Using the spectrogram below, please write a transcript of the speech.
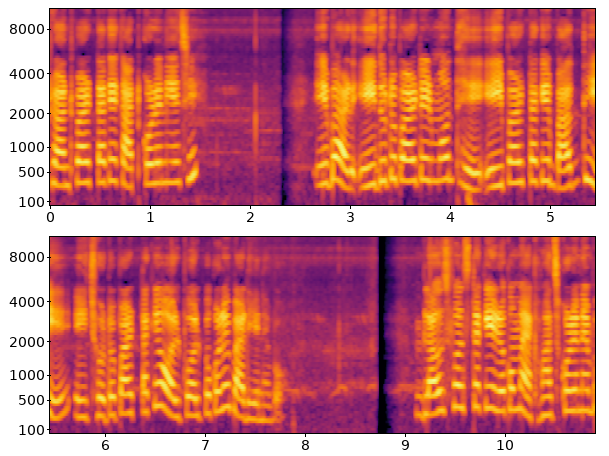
ফ্রন্ট পার্টটাকে কাট করে নিয়েছি। এবার এই দুটো পার্টের মধ্যে এই পার্টটাকে বাদ দিয়ে এই ছোট পার্টটাকে অল্প অল্প করে বাড়িয়ে নেব। ব্লাউজ ফলসটাকে এরকম এক ভাঁজ করে নেব।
